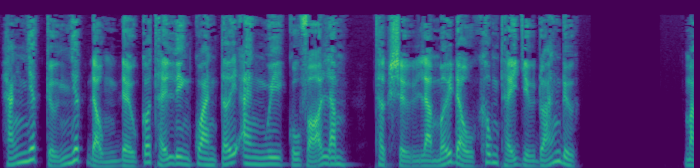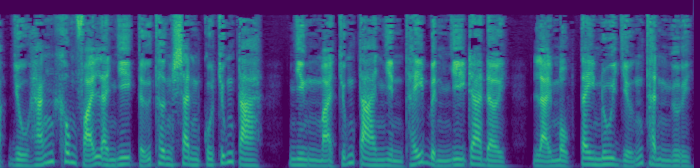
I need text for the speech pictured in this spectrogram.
hắn nhất cử nhất động đều có thể liên quan tới an nguy của võ lâm, thật sự là mới đầu không thể dự đoán được. Mặc dù hắn không phải là nhi tử thân sanh của chúng ta, nhưng mà chúng ta nhìn thấy Bình Nhi ra đời, lại một tay nuôi dưỡng thành người,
